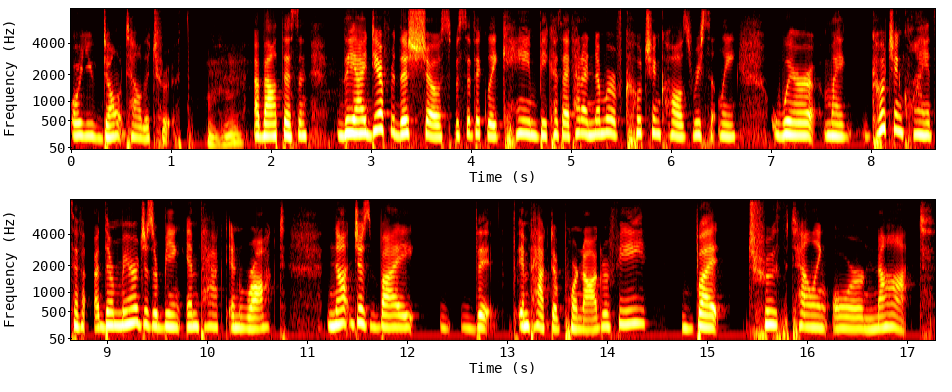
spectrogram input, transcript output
or you don't tell the truth mm-hmm. about this. And the idea for this show specifically came because I've had a number of coaching calls recently where my coaching clients have their marriages are being impacted and rocked, not just by the impact of pornography, but truth telling or not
